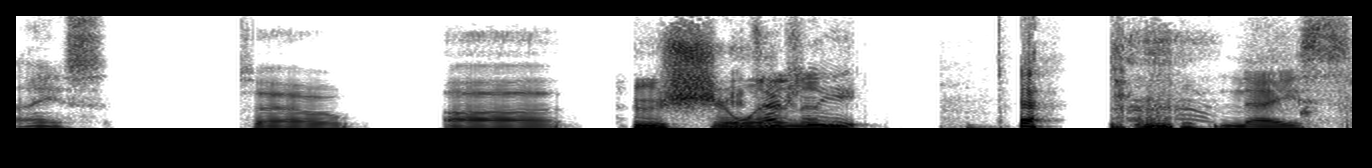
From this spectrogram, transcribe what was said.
Nice. So uh Who's it's showing? actually nice.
